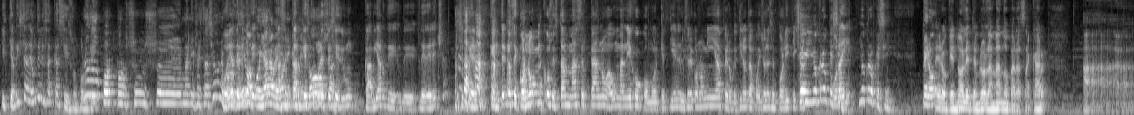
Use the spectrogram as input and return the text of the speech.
¿Izquierdista de dónde le sacas eso? ¿Por no, por, por, sus eh, manifestaciones. Por te digo, apoyar a Verónica aceptar que es como una especie de un caviar de, de, derecha. Es decir, que, que, en términos económicos está más cercano a un manejo como el que tiene el Ministerio de Economía, pero que tiene otras posiciones en política. Sí, yo creo que ¿Por sí. Ahí? Yo creo que sí. Pero, pero que no le tembló la mano para sacar a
